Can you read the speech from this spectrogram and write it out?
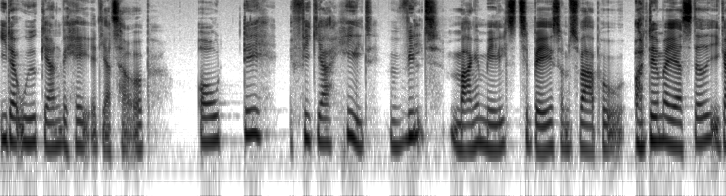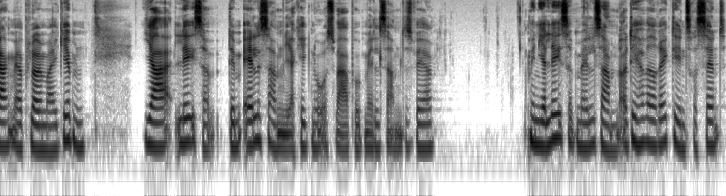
I derude gerne vil have, at jeg tager op. Og det fik jeg helt vildt mange mails tilbage som svar på, og dem er jeg stadig i gang med at pløje mig igennem. Jeg læser dem alle sammen. Jeg kan ikke nå at svare på dem alle sammen, desværre. Men jeg læser dem alle sammen, og det har været rigtig interessant.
